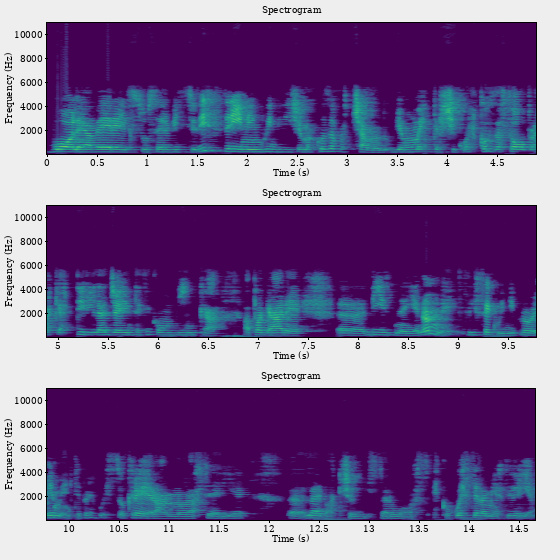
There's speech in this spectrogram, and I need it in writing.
vuole avere il suo servizio di streaming, quindi dice ma cosa facciamo? Dobbiamo metterci qualcosa sopra che attiri la gente, che convinca a pagare eh, Disney e non Netflix e quindi probabilmente per questo creeranno la serie eh, live action di Star Wars. Ecco, questa è la mia teoria.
